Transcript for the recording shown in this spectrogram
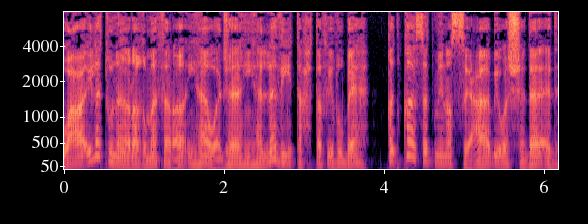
وعائلتنا رغم ثرائها وجاهها الذي تحتفظ به قد قاست من الصعاب والشدائد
